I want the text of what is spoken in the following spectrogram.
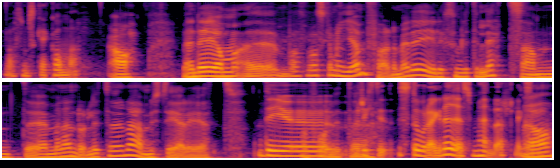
vad som ska komma. ja. Men det är om, eh, vad, vad ska man jämföra det med? Det är liksom lite lättsamt eh, men ändå lite det där mysteriet. Det är ju lite- riktigt stora grejer som händer. Liksom. Ja,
